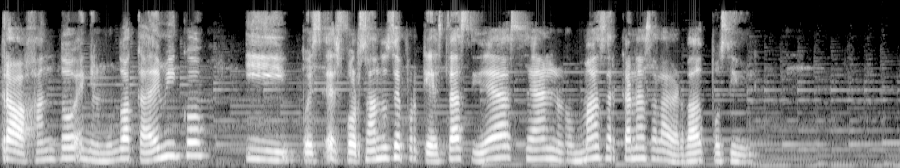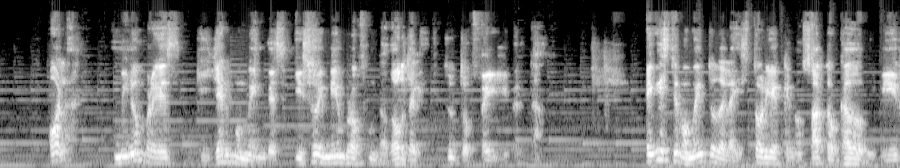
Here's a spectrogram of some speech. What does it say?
trabajando en el mundo académico y pues esforzándose porque estas ideas sean lo más cercanas a la verdad posible. Hola, mi nombre es Guillermo Méndez y soy miembro fundador del Instituto Fe y Libertad. En este momento de la historia que nos ha tocado vivir,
